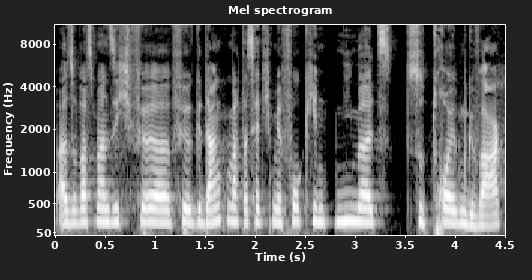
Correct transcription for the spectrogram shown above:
Also was man sich für, für Gedanken macht, das hätte ich mir vor Kind niemals zu träumen gewagt,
